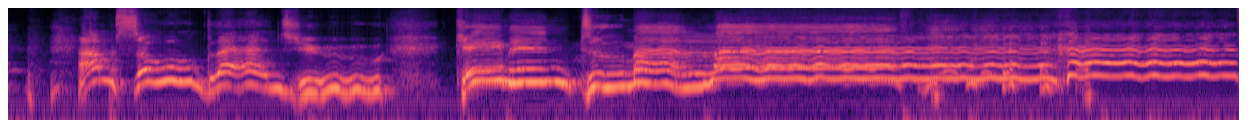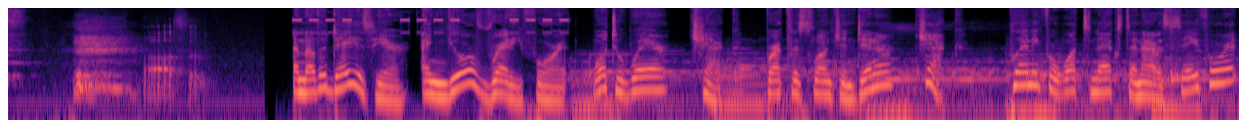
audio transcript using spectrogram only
I'm so glad you came into my life. Awesome. Another day is here, and you're ready for it. What to wear? Check. Breakfast, lunch, and dinner? Check. Planning for what's next and how to save for it?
